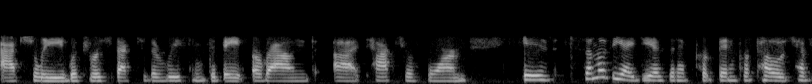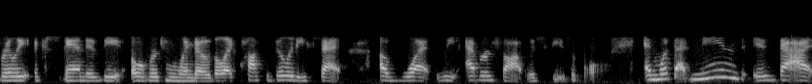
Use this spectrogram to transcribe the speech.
actually with respect to the recent debate around uh, tax reform is some of the ideas that have been proposed have really expanded the Overton window, the like possibility set of what we ever thought was feasible. And what that means is that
